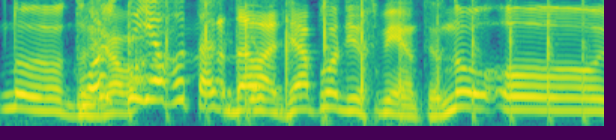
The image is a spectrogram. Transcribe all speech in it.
Ну, Может, я вот так Давайте, сделаю. аплодисменты. Ну, о,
